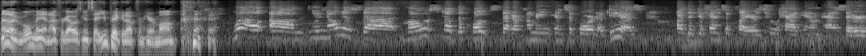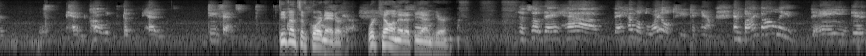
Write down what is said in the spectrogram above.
I don't know. Oh man, I forgot what I was going to say. You pick it up from here, Mom. Well, um, you notice that most of the quotes that are coming in support of Diaz are the defensive players who had him as their head coach, the head defense. Defensive coordinator. We're killing it at the end here. And so they have they have a loyalty to him. And by golly, they did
